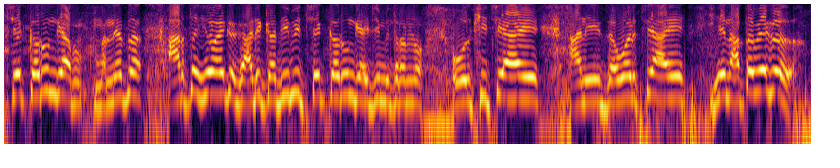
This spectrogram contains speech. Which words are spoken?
चेक करून घ्या. म्हणण्याचा अर्थ हे आहे की गाडी कधी बी चेक करून घ्यायची मित्रांनो. ओळखीची आहे आणि जवळची आहे. हे नातं वेगळं.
